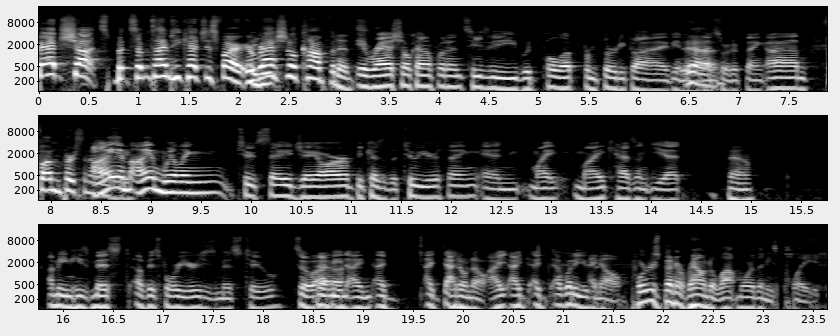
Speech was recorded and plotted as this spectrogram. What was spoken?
bad shots? But sometimes he catches fire. Irrational confidence. irrational confidence? He's he would pull up from thirty five, you know Yeah. that sort of thing. Um, Fun I personality. am I am willing to say J.R. because of the two year thing, and Mike Mike hasn't yet. Yeah. I mean, he's missed of his four years. He's missed two. So Yeah. I mean, I I, I, I don't know. I, I I what do you? I know Porter's been around a lot more than he's played.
